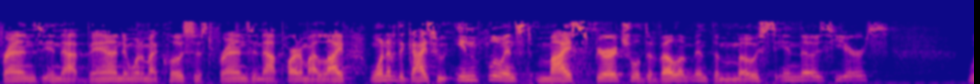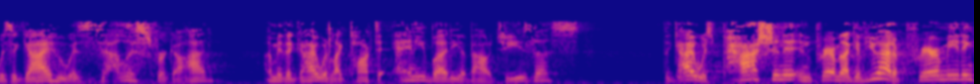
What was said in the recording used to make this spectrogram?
friends in that band, and one of my closest friends in that part of my life, one of the guys who influenced my spiritual development the most in those years was a guy who was zealous for God. I mean, the guy would like talk to anybody about Jesus. The guy was passionate in prayer. I mean, like if you had a prayer meeting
